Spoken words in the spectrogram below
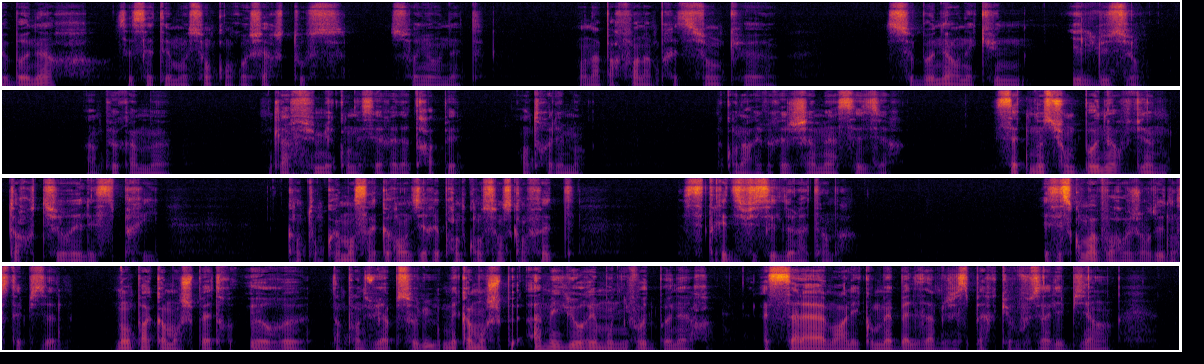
Le bonheur, c'est cette émotion qu'on recherche tous, soyons honnêtes. On a parfois l'impression que ce bonheur n'est qu'une illusion, un peu comme euh, de la fumée qu'on essaierait d'attraper entre les mains, qu'on n'arriverait jamais à saisir. Cette notion de bonheur vient nous torturer l'esprit quand on commence à grandir et prendre conscience qu'en fait, c'est très difficile de l'atteindre. Et c'est ce qu'on va voir aujourd'hui dans cet épisode. Non pas comment je peux être heureux d'un point de vue absolu, mais comment je peux améliorer mon niveau de bonheur. Assalamu alaikum mes belles âmes, j'espère que vous allez bien.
